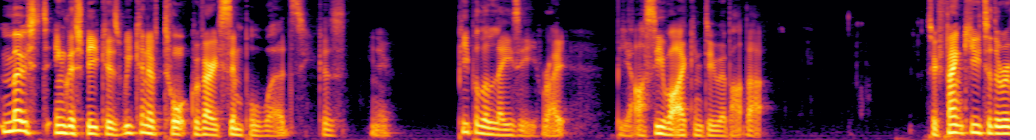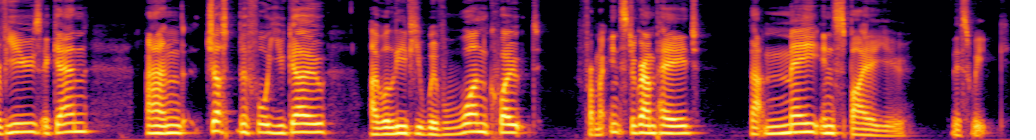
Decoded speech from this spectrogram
most English speakers we kind of talk with very simple words because you know people are lazy, right? But yeah, I'll see what I can do about that. So thank you to the reviews again. And just before you go, I will leave you with one quote from my Instagram page that may inspire you this week.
